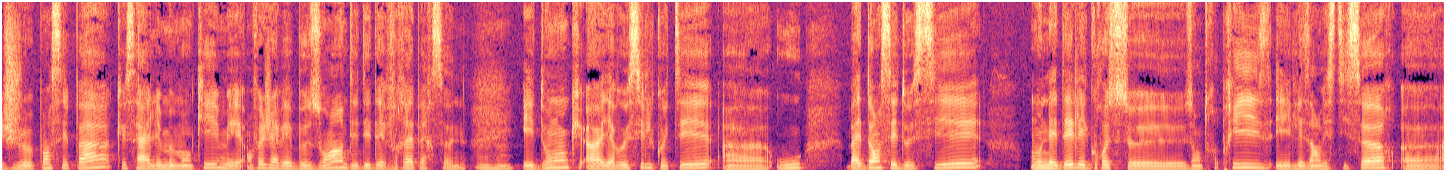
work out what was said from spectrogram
je pensais pas que ça allait me manquer, mais en fait, j'avais besoin d'aider des vraies personnes. Mhm. Et donc, euh, il y avait aussi le côté euh, où, bah, dans ces dossiers, on aidait les grosses euh, entreprises et les investisseurs à,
